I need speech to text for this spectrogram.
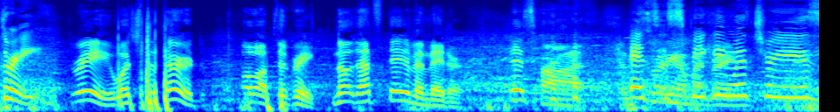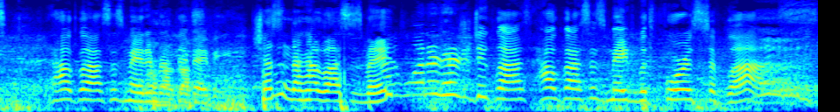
Three. Three. What's the third? Oh, up the creek. No, that's Native Invader. It's hot. It's sweating on my Speaking with Trees, How Glass is Made, and Oh, Birthday Baby. She hasn't done How Glass is Made? I wanted her to do glass, How Glass is Made with Forest of Glass.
